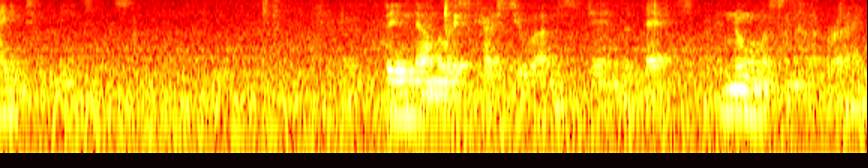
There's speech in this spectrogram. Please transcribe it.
Eight metres. Being down the west coast, you'll understand that that's an enormous amount of rain.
